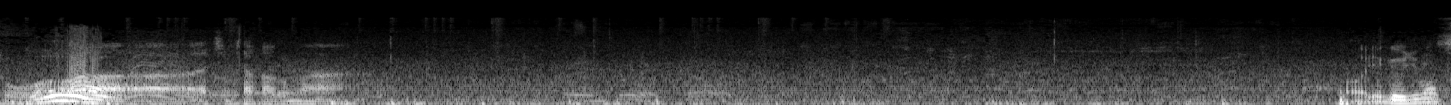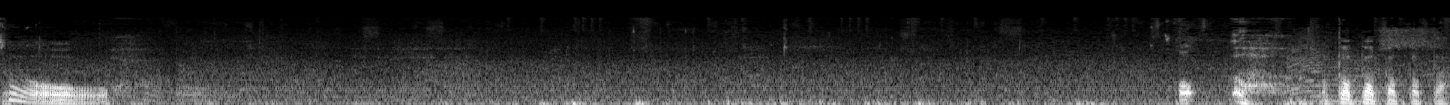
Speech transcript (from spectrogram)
좋아. 진짜 가구만. 아, 마세요. 어? 어, 없다.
